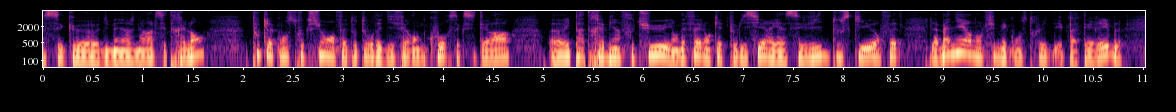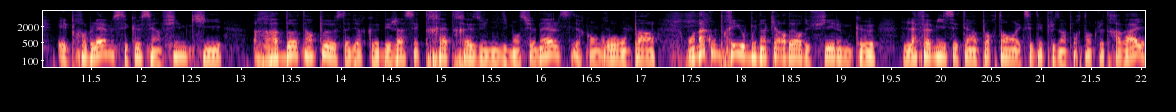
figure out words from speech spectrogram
c'est que d'une manière générale, c'est très lent. Toute la construction en fait autour des différentes courses, etc., euh, est pas très bien foutue. Et en effet, l'enquête policière est assez vide. Tout ce qui est en fait la manière dont le film est construit est pas terrible. Et le problème, c'est que c'est un film qui radote un peu. C'est-à-dire que déjà, c'est très très unidimensionnel. C'est-à-dire qu'en gros, on parle, on a compris au bout d'un quart d'heure du film que la famille c'était important et que c'était plus important que le travail.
